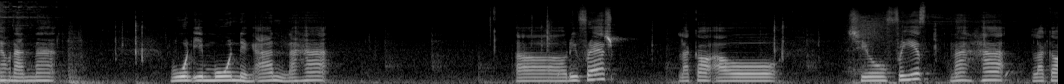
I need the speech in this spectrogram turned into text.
เท่านั้นนะวูนอิมมูนหนึ่งอันนะฮะเอ่อ refresh แล้วก็เอาชิลฟรีสนะฮะ แล้วก็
